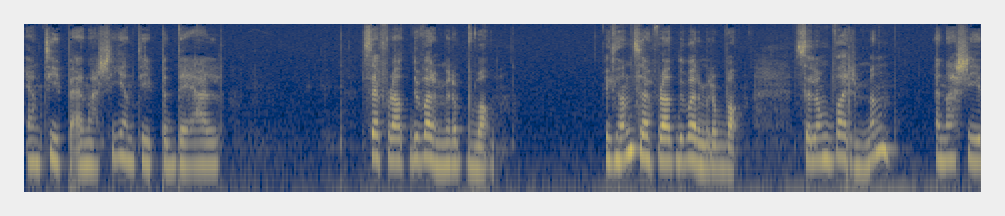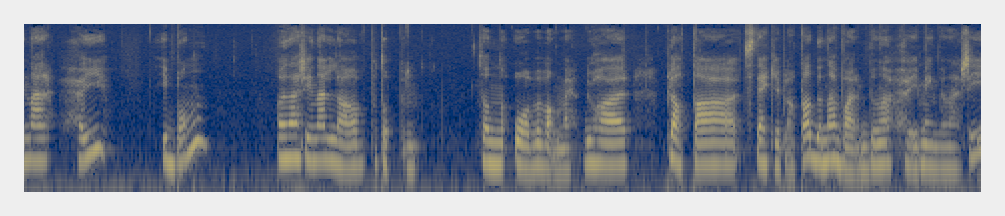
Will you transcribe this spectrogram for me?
en type energi, en type del Se for deg at du varmer opp vann. Ikke sant? Se for deg at du varmer opp vann. Selv om varmen, energien, er høy i bånn, og energien er lav på toppen, sånn over vannet. Du har plata, stekeplata, den er varm, den har høy mengde energi.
